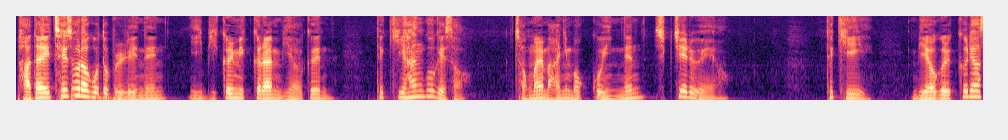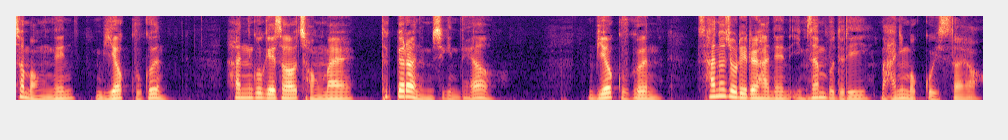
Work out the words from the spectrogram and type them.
바다의 채소라고도 불리는 이 미끌미끌한 미역은 특히 한국에서 정말 많이 먹고 있는 식재료예요. 특히 미역을 끓여서 먹는 미역국은 한국에서 정말 특별한 음식인데요. 미역국은 산후조리를 하는 임산부들이 많이 먹고 있어요.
